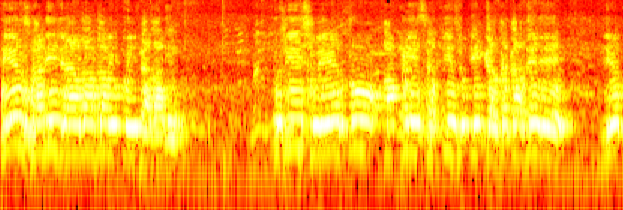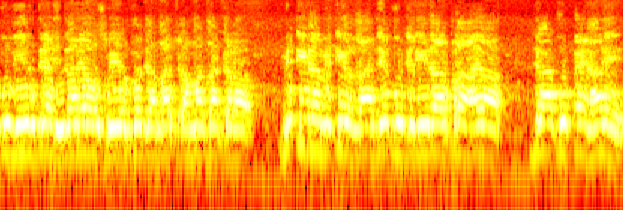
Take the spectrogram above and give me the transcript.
ਫਿਰ ਸਾਡੀ ਜਾਇਦਾਦ ਦਾ ਵੀ ਕੋਈ ਫਾਇਦਾ ਨਹੀਂ। ਤੁਸੀਂ ਸਵੇਰ ਤੋਂ ਆਪਣੀ ਸੱਚੀ ਸੁੱਚੀ ਕਿਰਤ ਕਰਦੇ ਜੇ। ਜੇ ਕੋਈ ਵੀਰ ਦਿਹਾੜੀਦਾਰ ਆ ਉਹ ਸਵੇਰ ਤੋਂ ਜਾਂਦਾ ਸ਼ਾਮਾਂ ਤੱਕ। ਮਿੱਟੀ ਨਾਲ ਮਿੱਟੀ ਹੁੰਦਾ। ਜੇ ਕੋਈ ਜਰੀਦਾਰ ਭਰਾ ਆ ਜਾਂ ਕੋਈ ਭੈਣਾਂ ਨੇ,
